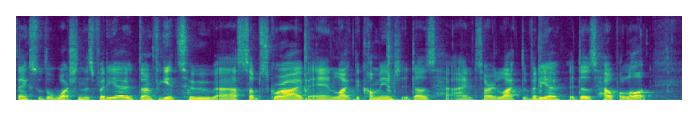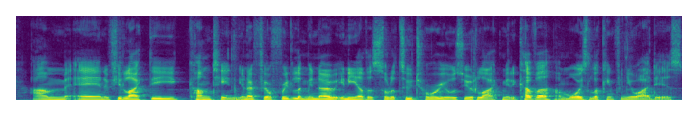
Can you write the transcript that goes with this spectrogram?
Thanks for watching this video. Don't forget to uh, subscribe and like the comment. It does, I'm sorry, like the video. It does help a lot. Um, and if you like the content, you know, feel free to let me know any other sort of tutorials you'd like me to cover. I'm always looking for new ideas.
